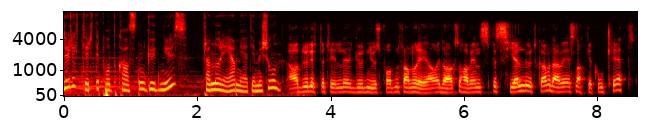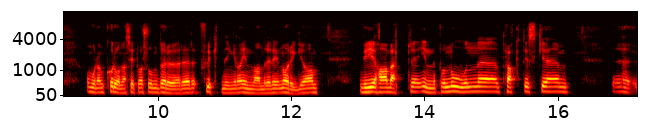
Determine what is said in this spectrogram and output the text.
Du lytter til podkasten Good News fra Norea Mediemisjon. Ja, Du lytter til Good News-podden fra Norea, og i dag så har vi en spesiell utgave der vi snakker konkret om hvordan koronasituasjonen berører flyktninger og innvandrere i Norge. Og vi har vært inne på noen eh, praktiske eh,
